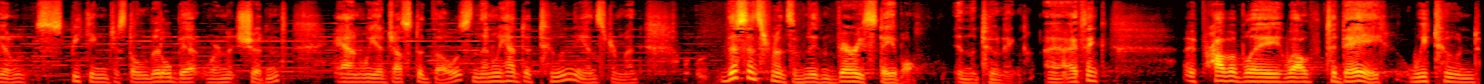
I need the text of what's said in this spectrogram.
you know, speaking just a little bit when it shouldn't, and we adjusted those, and then we had to tune the instrument. This instrument's been very stable in the tuning. I, I think it probably, well, today we tuned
